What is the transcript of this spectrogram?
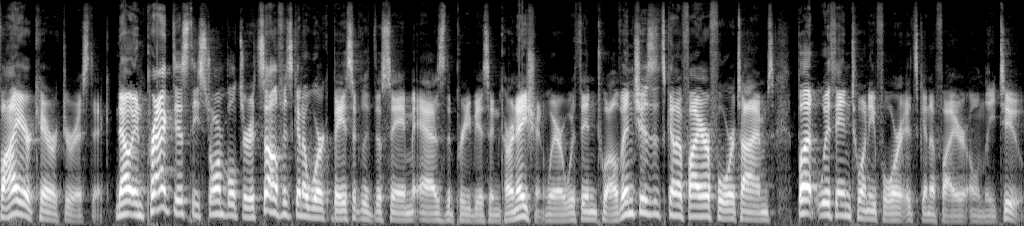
fire characteristic. Now, in practice, the Stormbolter itself is going to work basically the same as the previous incarnation, where within 12 inches it's going to fire four times, but within 24 it's going to fire only two.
